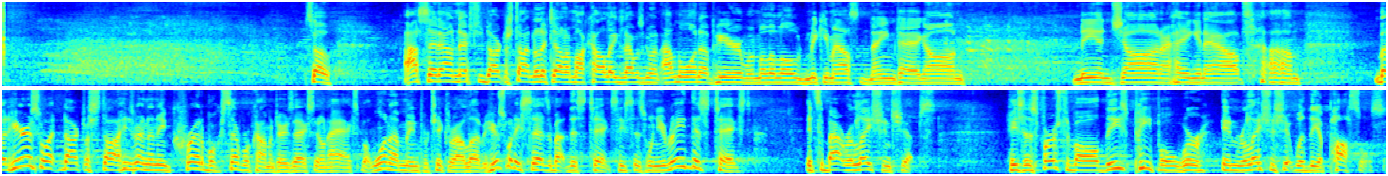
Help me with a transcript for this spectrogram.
so I sat down next to Dr. Stott and I looked out at my colleagues. I was going, I'm the one up here with my little old Mickey Mouse name tag on. Me and John are hanging out. Um, but here's what Dr. Stott, he's written an incredible, several commentaries actually on Acts, but one of them in particular I love it. Here's what he says about this text. He says, when you read this text, it's about relationships. He says, first of all, these people were in relationship with the apostles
